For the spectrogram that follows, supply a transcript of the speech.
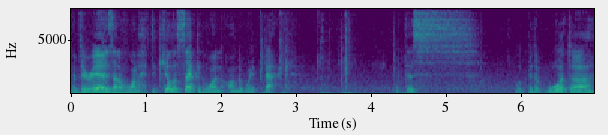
If there is, I don't want to have to kill a second one on the way back. Put this little bit of water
